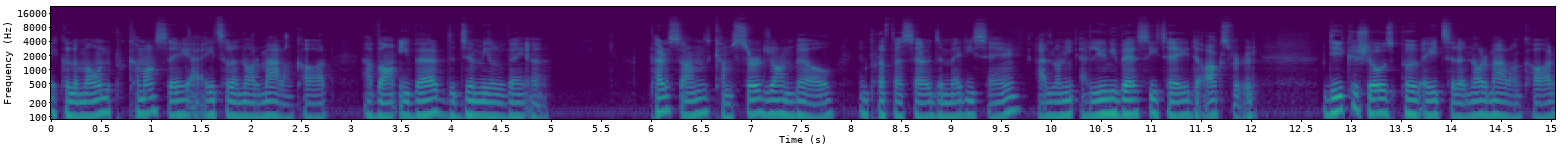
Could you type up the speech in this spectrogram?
et que le monde peut commencer à être normal encore avant l'hiver de 2021. Personnes comme Sir John Bell, un professeur de médecine à l'université de Oxford, dit que choses peuvent être normales encore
